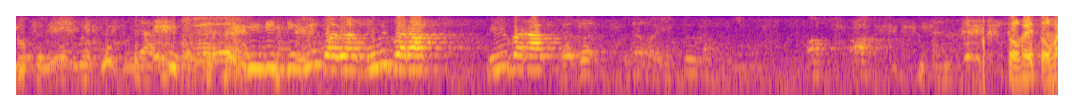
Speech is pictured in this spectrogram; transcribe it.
ลูกเป็นเล็กลูกเป็นยาจริงจริงจริงมีกว่ารักมีกว่ารักมีกว่ารักตัวให้ตัวมา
